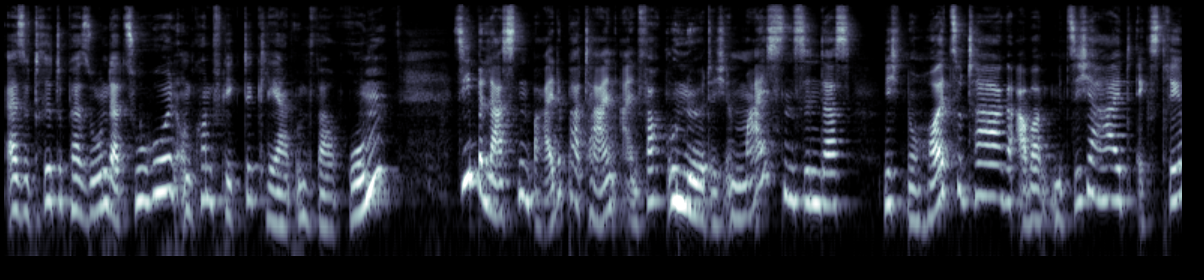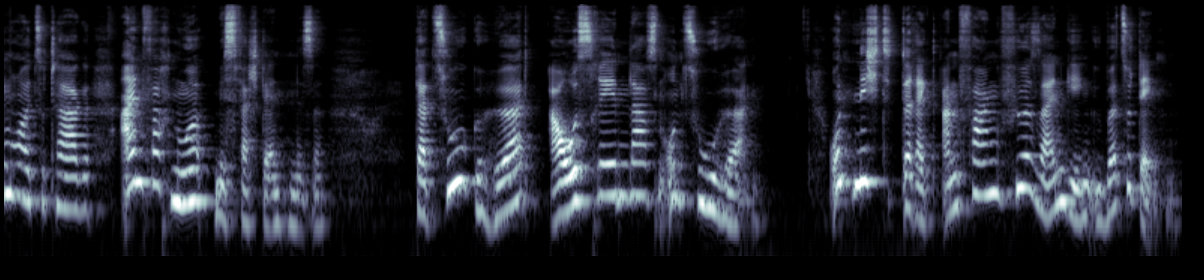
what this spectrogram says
also dritte Person dazu holen und Konflikte klären. Und warum? Sie belasten beide Parteien einfach unnötig. Und meistens sind das nicht nur heutzutage, aber mit Sicherheit extrem heutzutage einfach nur Missverständnisse. Dazu gehört Ausreden lassen und zuhören. Und nicht direkt anfangen, für sein Gegenüber zu denken.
